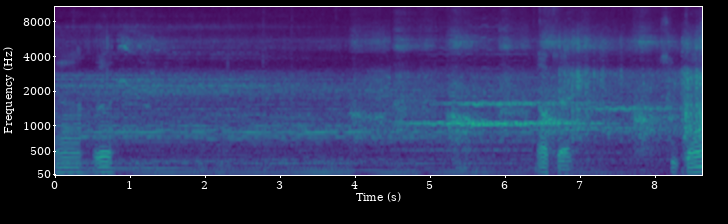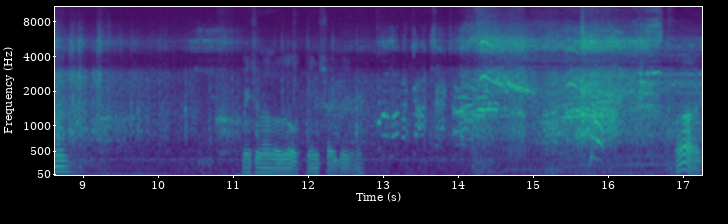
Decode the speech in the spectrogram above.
Yeah, really. Okay. Let's keep going. Make sure none of those little things try to get me. The! Fuck.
